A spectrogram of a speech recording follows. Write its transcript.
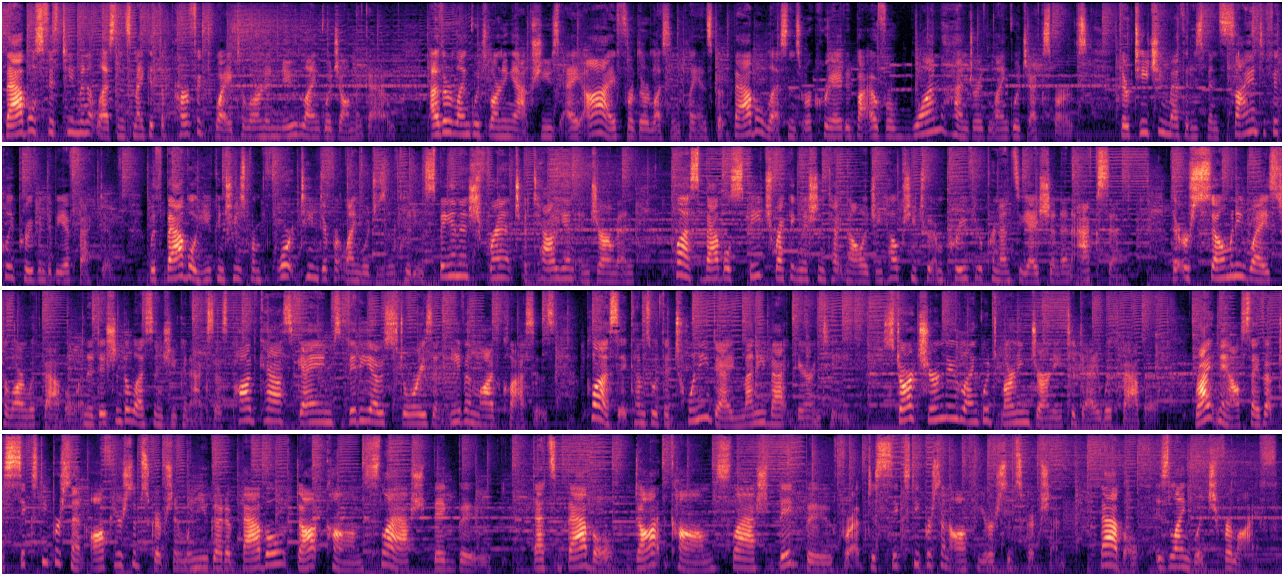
Babbel's 15-minute lessons make it the perfect way to learn a new language on the go. Other language learning apps use AI for their lesson plans, but Babbel lessons were created by over 100 language experts. Their teaching method has been scientifically proven to be effective. With Babbel, you can choose from 14 different languages including Spanish, French, Italian, and German. Plus, Babbel's speech recognition technology helps you to improve your pronunciation and accent. There are so many ways to learn with Babbel. In addition to lessons, you can access podcasts, games, videos, stories, and even live classes. Plus, it comes with a 20-day money-back guarantee. Start your new language learning journey today with Babbel. Right now, save up to 60% off your subscription when you go to babbel.com slash bigboo. That's babbel.com slash bigboo for up to 60% off your subscription. Babbel is language for life.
